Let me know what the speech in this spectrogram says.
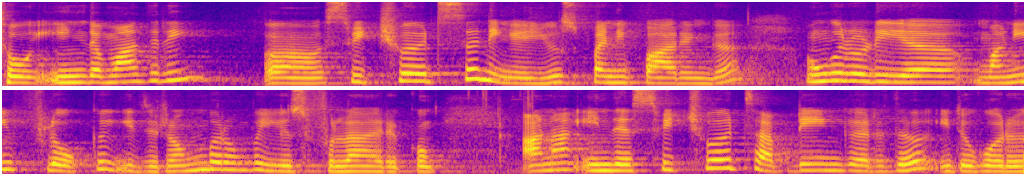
ஸோ இந்த மாதிரி ஸ்விட்ச் வேர்ட்ஸை நீங்கள் யூஸ் பண்ணி பாருங்கள் உங்களுடைய மணி ஃப்ளோக்கு இது ரொம்ப ரொம்ப யூஸ்ஃபுல்லாக இருக்கும். ஆனால் இந்த ஸ்விட்ச் வேர்ட்ஸ் அப்படிங்கிறது இது ஒரு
